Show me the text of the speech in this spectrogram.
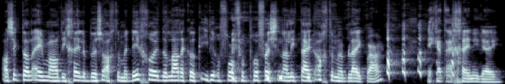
als ik dan eenmaal die gele bus achter me dichtgooi, dan laat ik ook iedere vorm van professionaliteit achter me blijkbaar. Ik had echt geen idee.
